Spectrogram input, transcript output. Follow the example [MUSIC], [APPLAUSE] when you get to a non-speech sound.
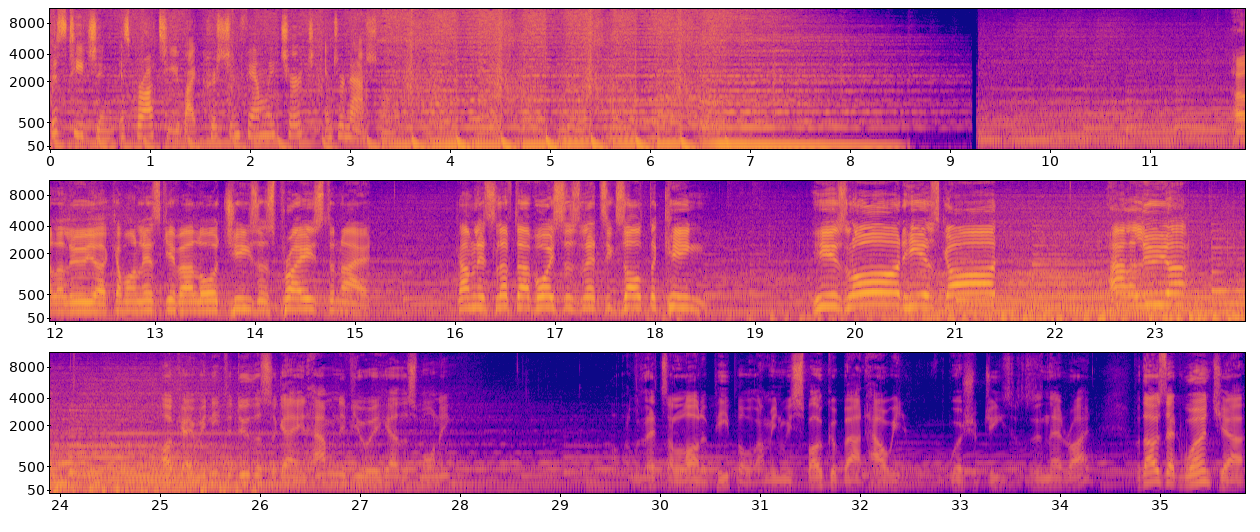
This teaching is brought to you by Christian Family Church International. Hallelujah. Come on, let's give our Lord Jesus praise tonight. Come, let's lift our voices. Let's exalt the King. He is Lord, He is God. Hallelujah. Okay, we need to do this again. How many of you were here this morning? That's a lot of people. I mean, we spoke about how we worship Jesus. Isn't that right? For those that weren't here,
